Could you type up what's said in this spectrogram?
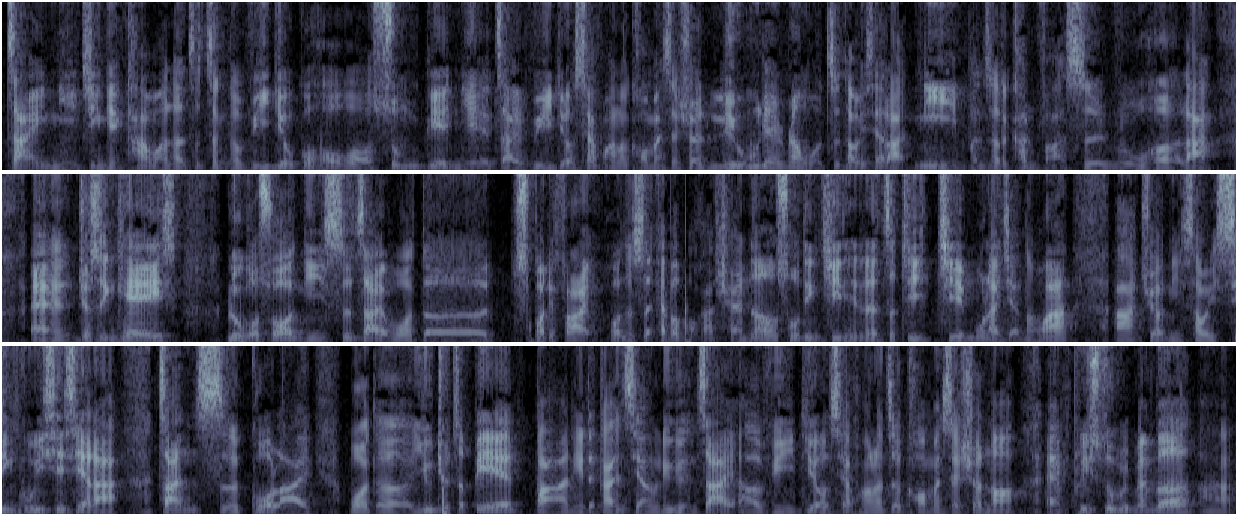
在你今天看完了这整个 video 过后，哦顺便也在 video 下方的 comment section 留言，让我知道一下啦，你本身的看法是如何啦。And just in case。如果说你是在我的 Spotify 或者是 Apple Podcast Channel 收听今天的这期节目来讲的话，啊，就要你稍微辛苦一些些啦，暂时过来我的 YouTube 这边，把你的感想留言在啊 video 下方的这个 comment section 哦。And please do remember 啊，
